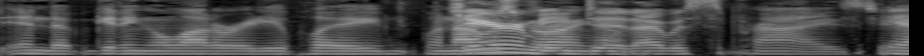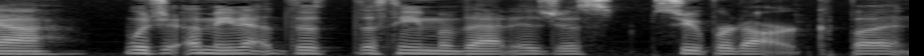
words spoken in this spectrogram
end up getting a lot of radio play when I was Jeremy growing did. up. I was surprised. yeah, which I mean, the the theme of that is just super dark, but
